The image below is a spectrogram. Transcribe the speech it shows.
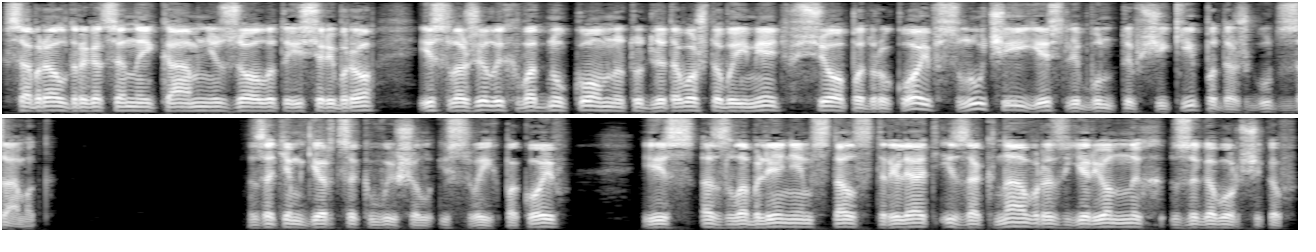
собрал драгоценные камни, золото и серебро и сложил их в одну комнату для того, чтобы иметь все под рукой в случае, если бунтовщики подожгут замок. Затем герцог вышел из своих покоев и с озлоблением стал стрелять из окна в разъяренных заговорщиков.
